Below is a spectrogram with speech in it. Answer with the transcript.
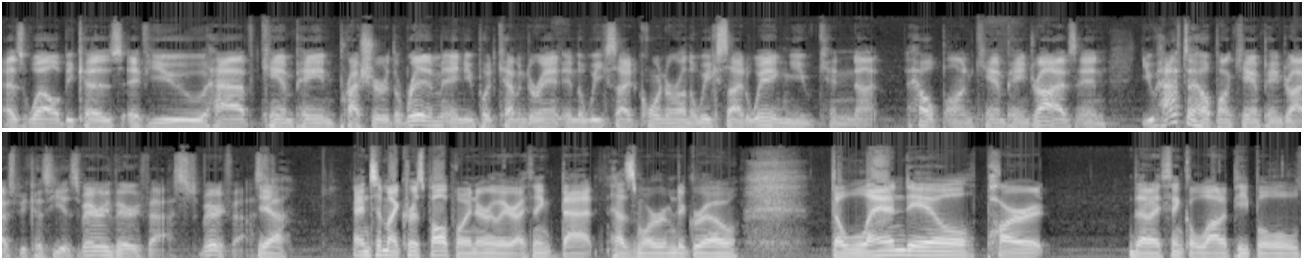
as well because if you have Cam Payne pressure the rim and you put Kevin Durant in the weak side corner on the weak side wing, you cannot help on Cam Payne drives, and you have to help on Cam Payne drives because he is very, very fast, very fast. Yeah. And to my Chris Paul point earlier, I think that has more room to grow. The Landale part that I think a lot of people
